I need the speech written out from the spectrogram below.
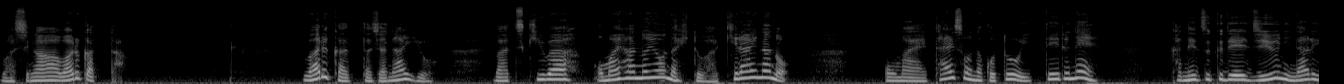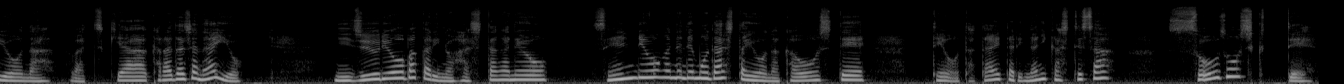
わしが悪かった。悪かったじゃないよ。わちきはお前はんのような人は嫌いなの。お前大層なことを言っているね。金づくで自由になるようなわちきや体じゃないよ。二十両ばかりのはした金を千両金でも出したような顔をして手を叩いたり何かしてさ想像しくって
